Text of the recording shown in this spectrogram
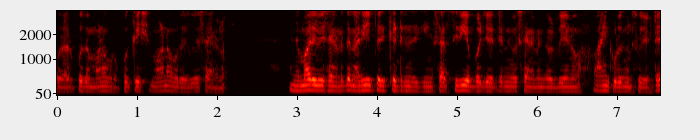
ஒரு அற்புதமான ஒரு பொக்கிஷமான ஒரு விவசாய நிலம். இந்த மாதிரி விவசாய நிலத்தை நிறைய பேர் கேட்டுருந்துருக்கீங்க இருக்கீங்க சார் சிறிய பட்ஜெட்டில் விவசாய நிலங்கள் வேணும் வாங்கி கொடுங்கன்னு சொல்லிட்டு.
